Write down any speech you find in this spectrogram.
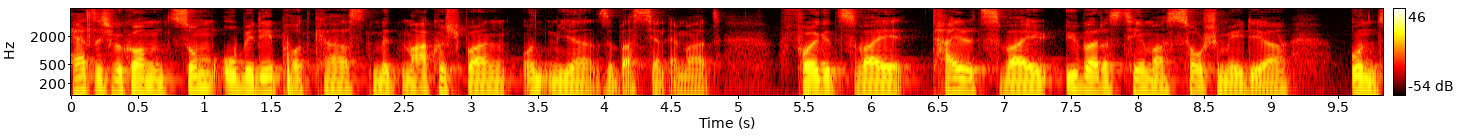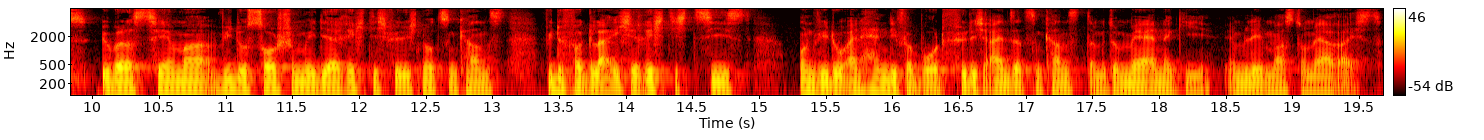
Herzlich willkommen zum OBD-Podcast mit Markus Spang und mir, Sebastian Emmert. Folge 2, Teil 2 über das Thema Social Media und über das Thema, wie du Social Media richtig für dich nutzen kannst, wie du Vergleiche richtig ziehst und wie du ein Handyverbot für dich einsetzen kannst, damit du mehr Energie im Leben hast und mehr erreichst.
